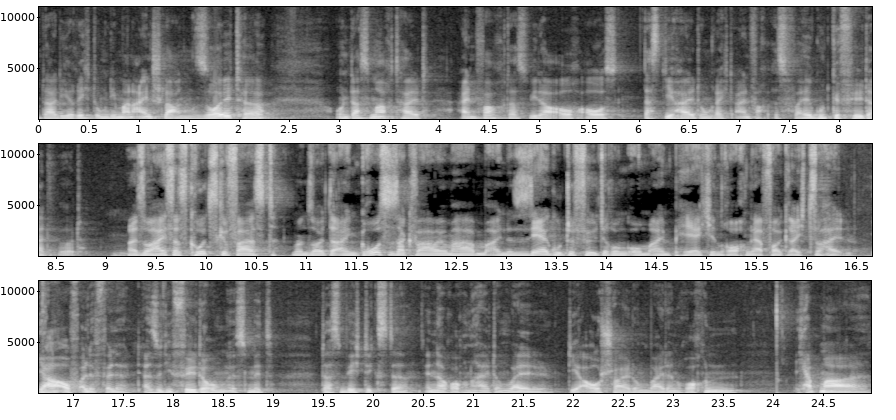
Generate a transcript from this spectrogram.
da die Richtung, die man einschlagen sollte. Und das macht halt einfach das wieder auch aus, dass die Haltung recht einfach ist, weil gut gefiltert wird. Also heißt das kurz gefasst, man sollte ein großes Aquarium haben, eine sehr gute Filterung, um ein Pärchen Rochen erfolgreich zu halten. Ja, auf alle Fälle. Also die Filterung ist mit das Wichtigste in der Rochenhaltung, weil die Ausscheidung bei den Rochen ich habe mal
